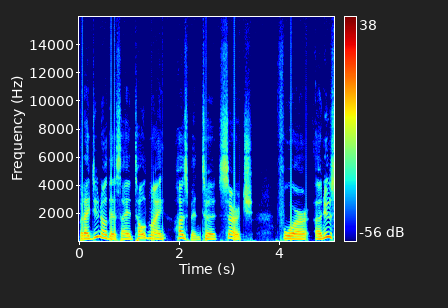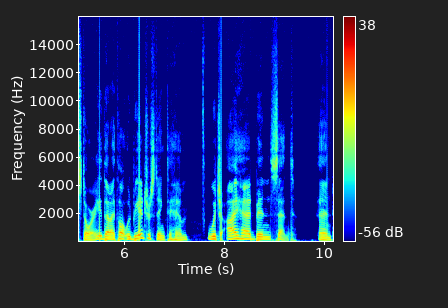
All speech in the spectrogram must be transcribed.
but I do know this. I had told my husband to search for a news story that I thought would be interesting to him, which I had been sent. And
